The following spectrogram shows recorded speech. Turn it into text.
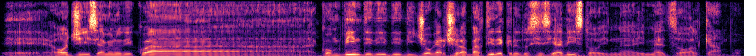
Eh, oggi siamo venuti qua convinti di, di, di, giocarci la partita e credo si sia visto in, in mezzo al campo.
